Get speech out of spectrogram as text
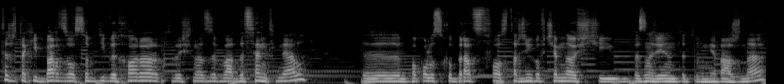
też taki bardzo osobliwy horror, który się nazywa The Sentinel, po polsku Bractwo Strażników Ciemności, beznadziejny tytuł, nieważne.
